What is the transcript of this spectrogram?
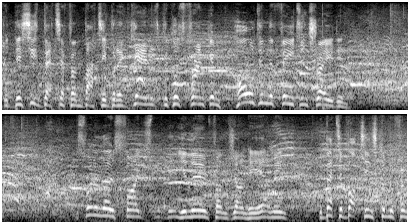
But this is better from Bhatti, but again, it's because Frankham holding the feet and trading. It's one of those fights that you learn from, John, here. I mean, the better boxing's coming from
